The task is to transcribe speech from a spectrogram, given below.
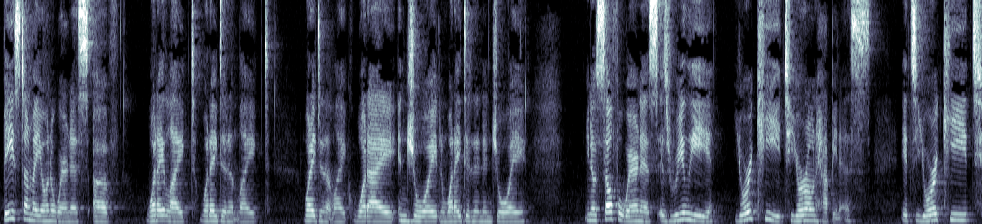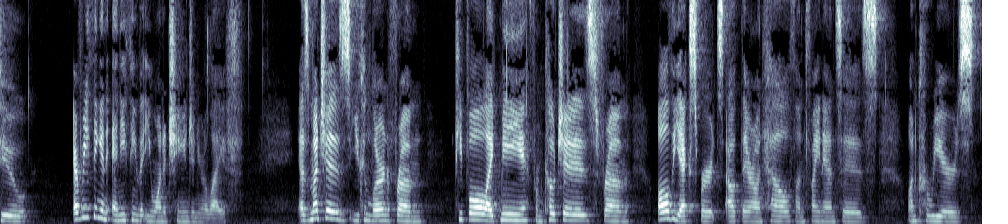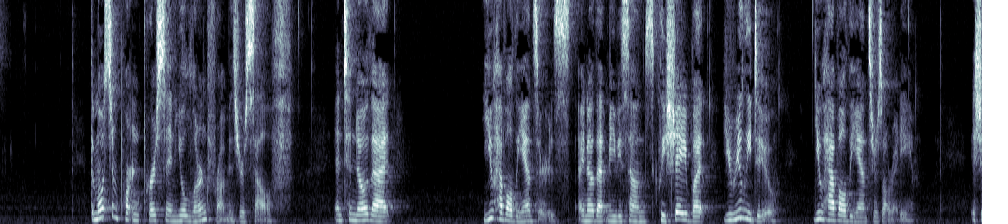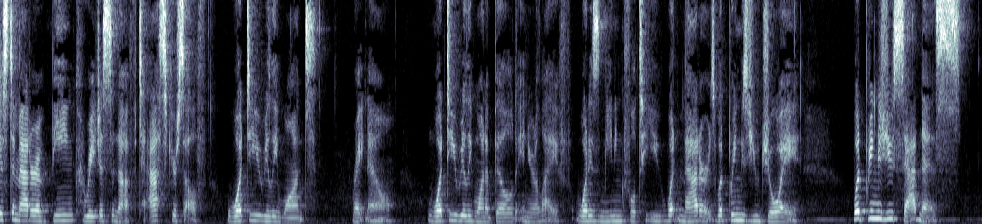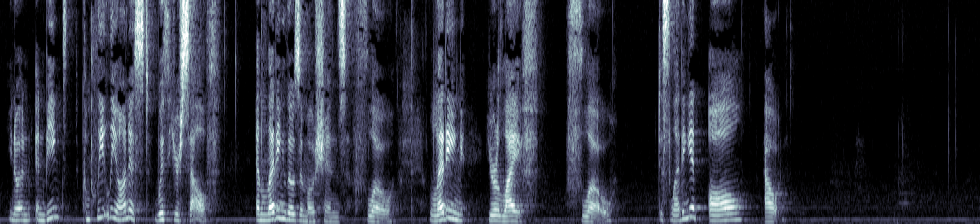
based on my own awareness of what I liked, what I didn't like, what I didn't like, what I enjoyed and what I didn't enjoy. You know, self awareness is really your key to your own happiness. It's your key to everything and anything that you want to change in your life. As much as you can learn from people like me, from coaches, from all the experts out there on health, on finances, on careers. The most important person you'll learn from is yourself. And to know that you have all the answers. I know that maybe sounds cliche, but you really do. You have all the answers already. It's just a matter of being courageous enough to ask yourself, what do you really want right now? What do you really want to build in your life? What is meaningful to you? What matters? What brings you joy? What brings you sadness? You know, and, and being completely honest with yourself and letting those emotions flow, letting your life flow, just letting it all out.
